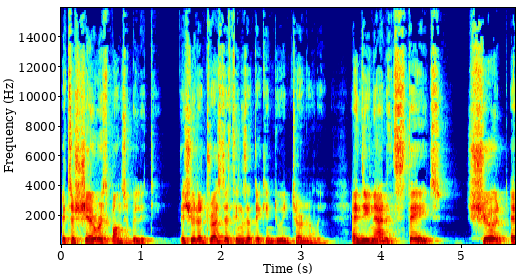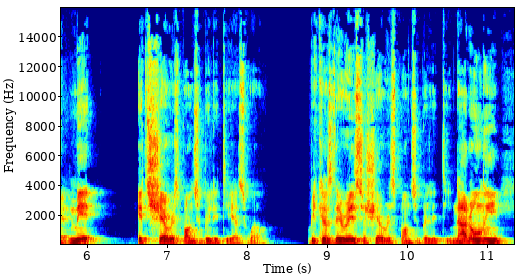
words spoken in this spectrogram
It's a shared responsibility. They should address the things that they can do internally. And the United States should admit its shared responsibility as well, because there is a shared responsibility, not only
